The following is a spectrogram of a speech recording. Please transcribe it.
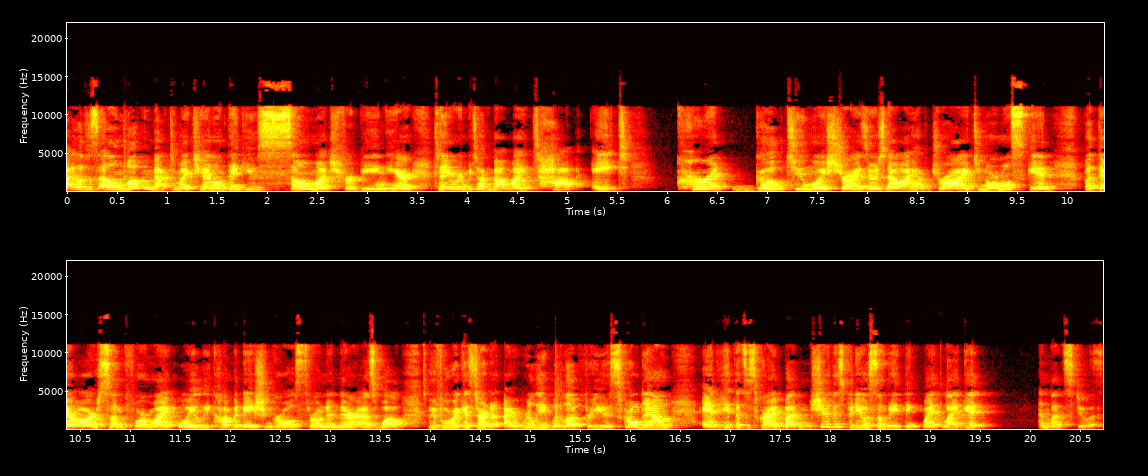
Hi, love is Ellen. Welcome back to my channel and thank you so much for being here. Today we're going to be talking about my top eight current go-to moisturizers. Now I have dry to normal skin, but there are some for my oily combination girls thrown in there as well. So before we get started, I really would love for you to scroll down and hit that subscribe button, share this video with somebody you think might like it, and let's do it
